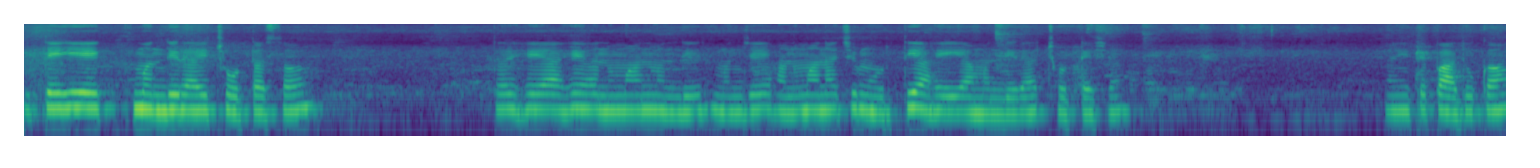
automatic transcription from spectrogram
इथेही एक मंदिर आहे छोटंसं. तर हे आहे हनुमान मंदिर. म्हणजे हनुमानाची मूर्ती आहे या मंदिरात छोट्याशा. आणि इथे पादुका.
